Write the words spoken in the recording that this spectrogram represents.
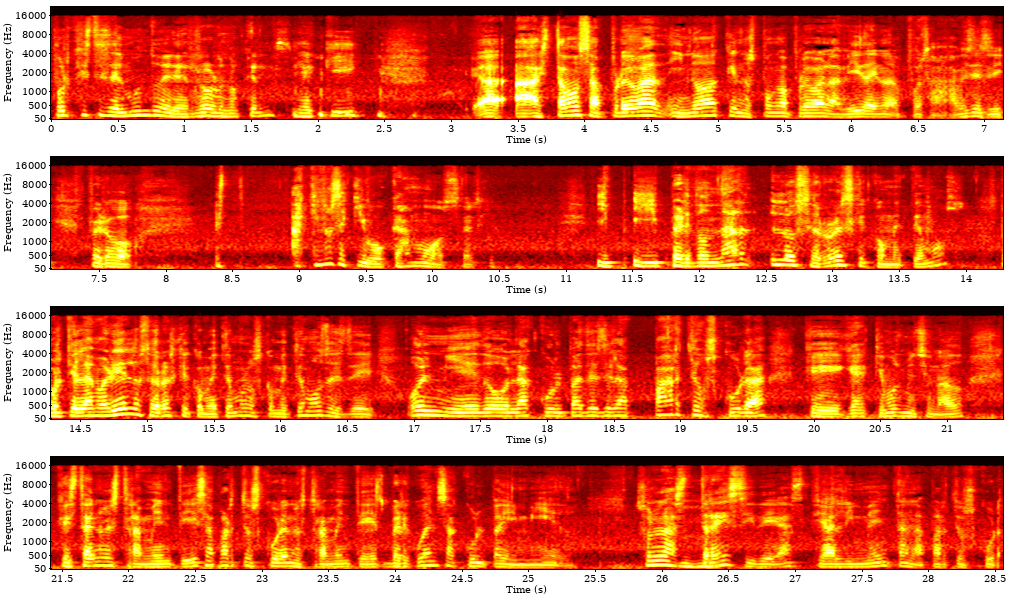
Porque este es el mundo del error, ¿no crees? Y aquí estamos a prueba, y no a que nos ponga a prueba la vida, y nada, pues a veces sí, pero aquí nos equivocamos, Sergio. Y, perdonar los errores que cometemos, porque la mayoría de los errores que cometemos los cometemos desde o el miedo, la culpa, desde la parte oscura que, que, hemos mencionado, que está en nuestra mente. Y esa parte oscura en nuestra mente es vergüenza, culpa y miedo. Son las tres ideas que alimentan la parte oscura.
